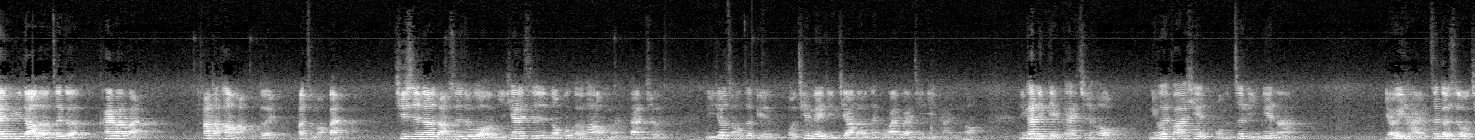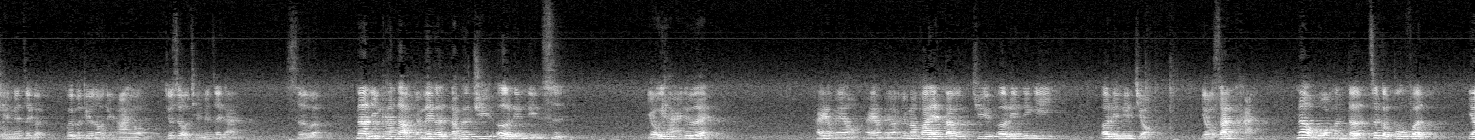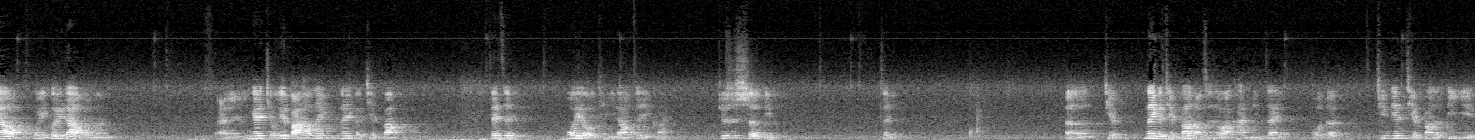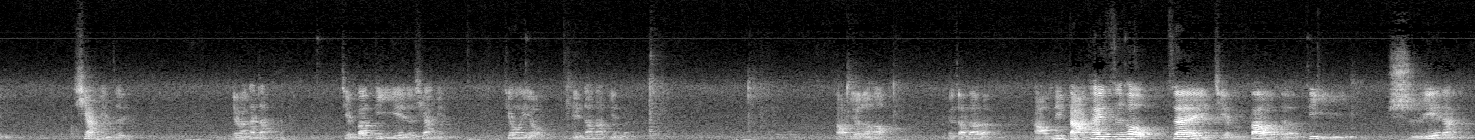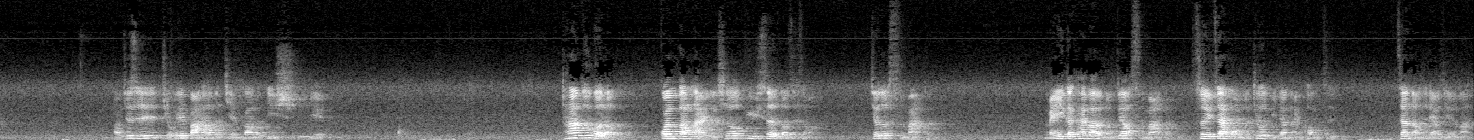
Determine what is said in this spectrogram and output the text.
现在遇到的这个开发板，它的号码不对，那怎么办？其实呢，老师，如果你现在是 notebook 的话，我们很单纯，你就从这边，我前面已经加了那个 WiFi 基地台了哈。你看你点开之后，你会发现我们这里面啊，有一台，这个是我前面这个 Webduino 点 io，就是我前面这台 server。那您看到有没有个 WG 二零零四？有一台，对不对？还有没有？还有没有？有没有发现 WG 二零零一、二零零九有三台？那我们的这个部分要回归到我们，呃，应该九月八号那那个简报，在这里我有提到这一块，就是设定这里，呃，简那个简报老师，我要看您在我的今天简报的第一页下面这里。有没有看到？简报第一页的下面就会有连到那边的。好，有了哈，有找到了。好，你打开之后，在简报的第十页那里，好，就是九月八号的简报的第十页。它如果的官方来的时候，预设都是什么？叫做 Smart。每一个开发都叫 smart，所以这样我们就会比较难控制。这样老师了解了吗？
